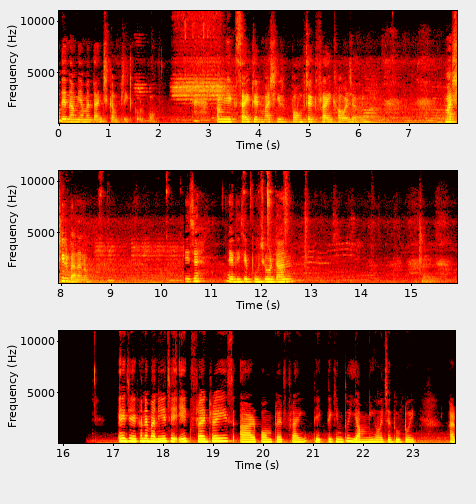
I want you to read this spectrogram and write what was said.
দেন আমি আমার লাঞ্চ কমপ্লিট করব। আমি এক্সাইটেড মাসির পমফ্রেট ফ্রাই খাওয়ার জন্য। মাসির বানানো। এই যে, এদিকে পুজো ডান এই যে এখানে বানিয়েছে এগ ফ্রাইড রাইস আর পমফ্রেট ফ্রাই দেখতে কিন্তু ইয়াম্মি হয়েছে দুটোই। আর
